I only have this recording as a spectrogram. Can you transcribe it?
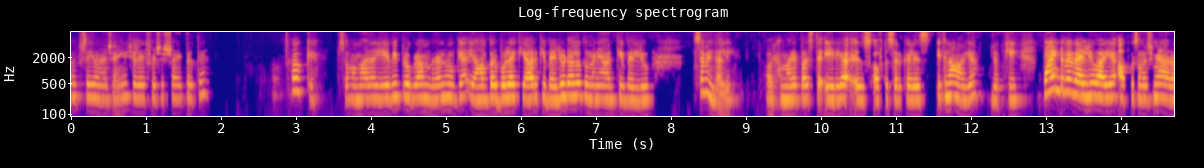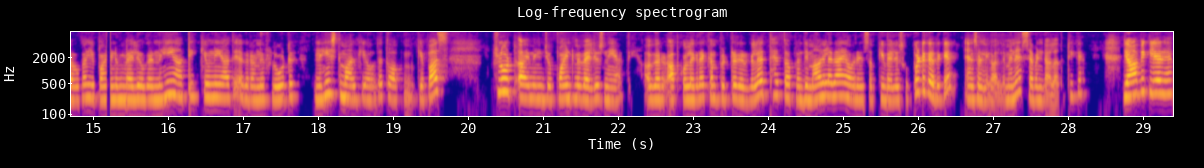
अब सही होना चाहिए, चलिए फिर से ट्राई करते हैं। ओके सो हमारा ये भी प्रोग्राम रन हो गया। यहाँ पर बोला कि आर की वैल्यू डालो तो मैंने आर की वैल्यू सेवन डाली। और हमारे पास the area is of the circle is इतना आ गया, जबकि पॉइंट में वैल्यू आई है। आपको समझ में आ रहा होगा, ये पॉइंट में वैल्यू अगर नहीं आती, क्यों नहीं आती? अगर हमने फ्लोट नहीं इस्तेमाल किया होता तो आपके पास फ्लोट आई मीन जो पॉइंट में वैल्यूज़ नहीं आती। अगर आपको लग रहा है कंप्यूटर अगर गलत है तो अपना दिमाग लगाएँ और इन सबकी वैल्यूज़ को पुट करके आंसर निकाल दें। मैंने सेवन डाला था, ठीक है? यहाँ भी क्लियर है।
